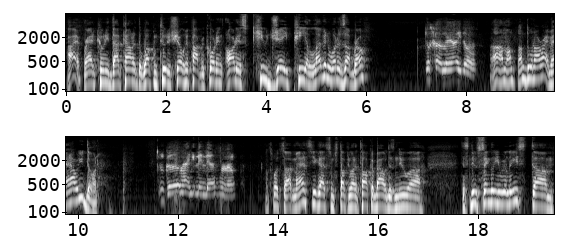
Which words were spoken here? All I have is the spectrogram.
All right, BradCooney.com at the welcome to the show, hip hop recording artist QJP11. What is up, bro? What's up, man? How you doing? Um, I'm I'm doing all right, man. How are you doing? I'm good. I'm hanging in there. That's what's up, man. So you got some stuff you want to talk about with this new uh this new single you released. Um,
